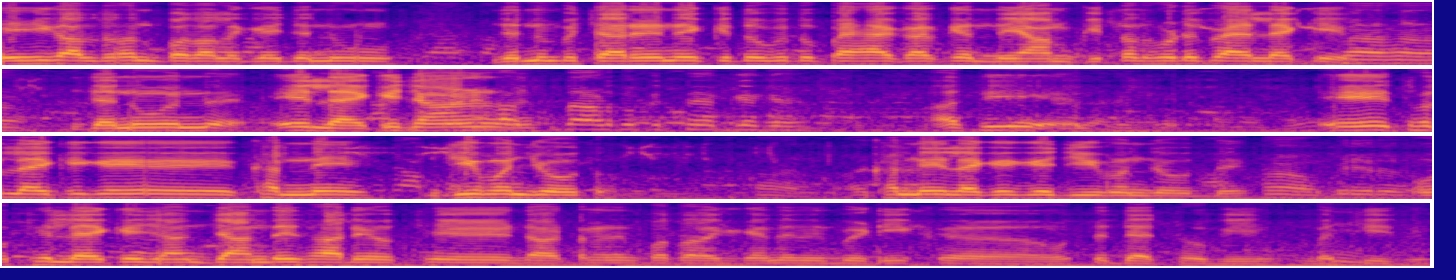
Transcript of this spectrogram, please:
ਇਹੀ ਗੱਲ ਸਾਨੂੰ ਪਤਾ ਲੱਗਿਆ ਜਿਹਨੂੰ ਜਿਹਨੂੰ ਵਿਚਾਰੇ ਨੇ ਕਿਤੋਂ ਕਿਤੋਂ ਪੈਸਾ ਕਰਕੇ ਇੰਤਜ਼ਾਮ ਕੀਤਾ ਥੋੜੇ ਪੈਸੇ ਲੈ ਕੇ। ਇਹਨ- ਇਹ ਲੈ ਕੇ ਜਾਣ। ਹਸਪਤਾਲ ਤੋਂ ਕਿੱਥੇ ਅੱਗੇ ਗਏ? ਅਸੀਂ ਇਹ ਇਥੋਂ ਲੈ ਕੇ ਗਏ ਖੰਨੇ ਜੀਵਨ ਜੋਤ ਖੰਨੇ ਲੈ ਕੇ ਗਏ ਜੀਵਨ ਜੋਤ ਦੇ। ਹਾਂ ਫਿਰ? ਉੱਥੇ ਲੈ ਕੇ ਜਾਂ- ਜਾਂਦੇ ਸਾਰੇ ਉੱਥੇ ਡਾਕਟਰ ਨੇ ਪਤਾ ਲੱਗ ਕਹਿੰਦੇ ਵੀ ਬੇਟੀ ਇੱਕ ਉੱਥੇ ਡੈਥ ਹੋ ਗਈ ਬੱਚੀ ਦੀ।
